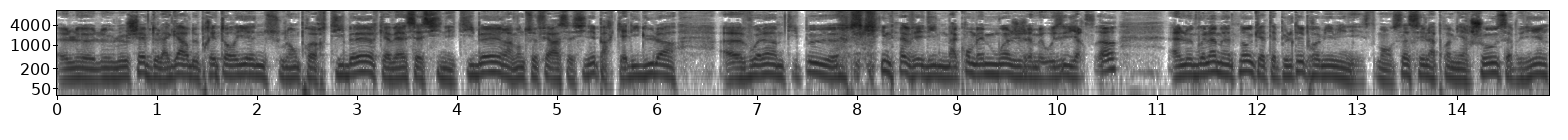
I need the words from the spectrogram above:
le, le, chef de la garde prétorienne sous l'empereur Tibère, qui avait assassiné Tibère avant de se faire assassiner par Caligula. voilà un petit peu ce qu'il avait dit de Macron. Même moi, j'ai jamais osé dire ça. Le voilà maintenant catapulté Premier ministre. Bon, ça c'est la première chose, ça veut dire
